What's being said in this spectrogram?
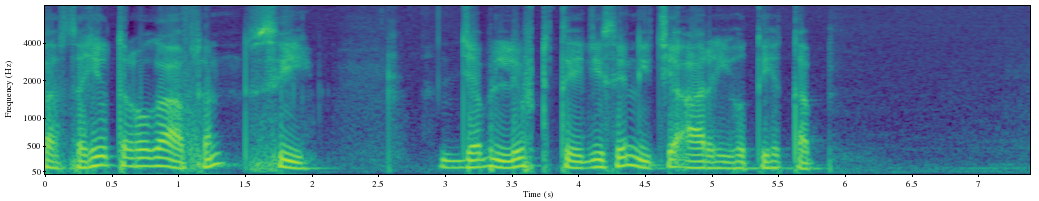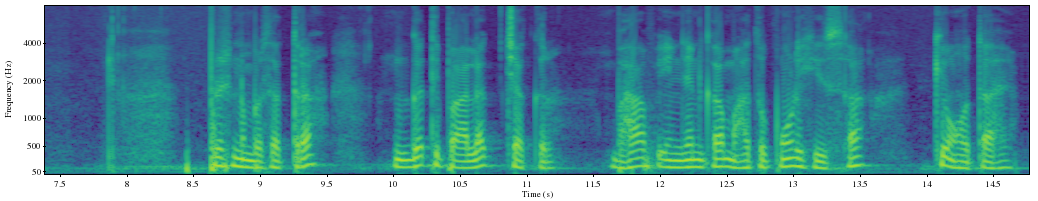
का सही उत्तर होगा ऑप्शन सी, जब लिफ्ट तेज़ी से नीचे आ रही होती है तब। प्रश्न नंबर सत्रह, गतिपालक चक्र, भाप इंजन का महत्वपूर्ण हिस्सा क्यों होता है?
